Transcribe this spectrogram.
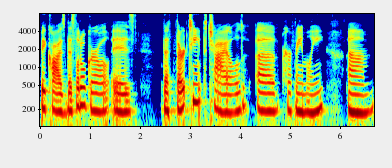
because this little girl is the 13th child of her family. Um,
